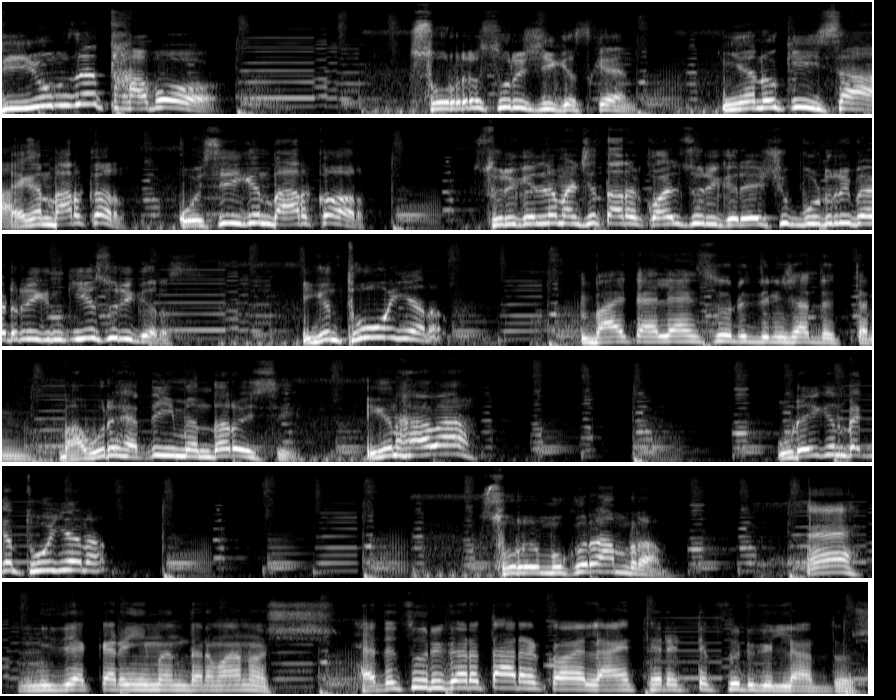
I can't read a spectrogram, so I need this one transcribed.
দিউম যে থাবো। সোরে সুরি শিখেস কেন? ইয়ানো কি ইসা? এখন বার কর। কইছি ইগেন বার কর। চুরি করলে মানুষ তার কয়েল চুরি করে? এসব বুডুরি ব্যাডুরি ইগেন কি চুরি করস ইগেন থো ইয়ানো ভাই তাইলে আমি চুরি জিনিস আর ধরতেন না। বাবুরে হাতে ইমানদার হইছে। ইগেন হালা। উড়ে থো সোরের মুখ রাম রাম। হ্যাঁ নিজে একারে ইমানদার মানুষ। হাতে চুরি করে তার কয় লাইন থেরের টেপ চুরি করলে আর দোষ।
